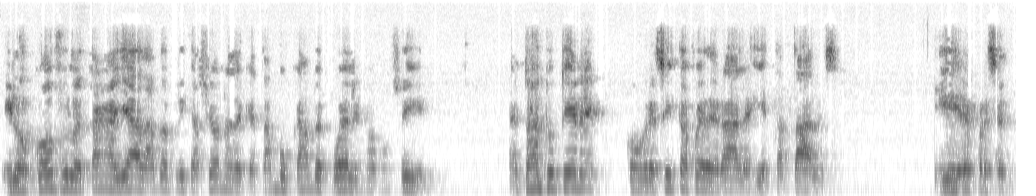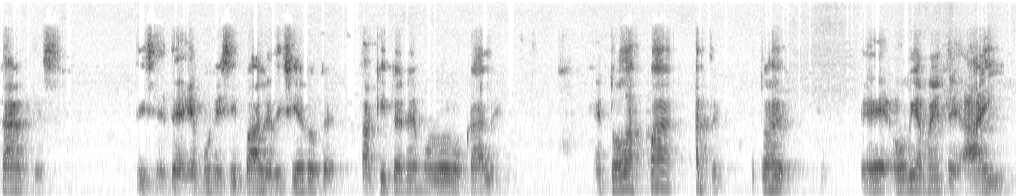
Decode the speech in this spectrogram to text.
y los cónsules están allá dando explicaciones de que están buscando escuelas y no consiguen. Entonces tú tienes congresistas federales y estatales y representantes de, municipales diciéndote, aquí tenemos los locales, en todas partes. Entonces, eh, obviamente hay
